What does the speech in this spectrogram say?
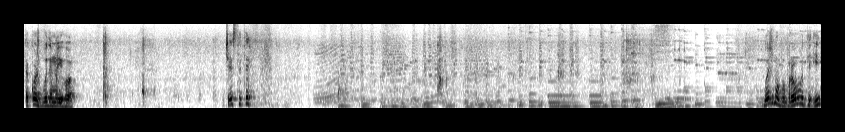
Також будемо його чистити. Можемо попробувати і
